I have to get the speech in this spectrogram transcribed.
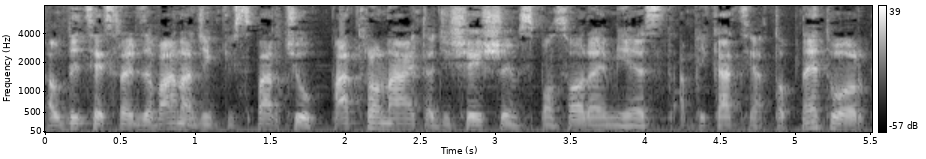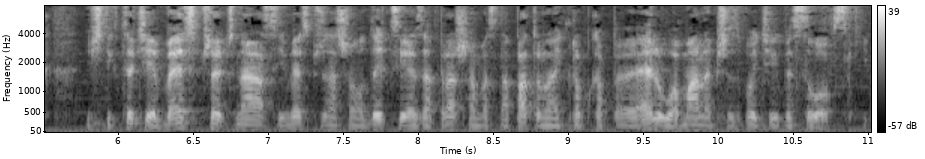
audycja jest realizowana dzięki wsparciu Patronite, a dzisiejszym sponsorem jest aplikacja Top Network. Jeśli chcecie wesprzeć nas i wesprzeć naszą audycję, zapraszam Was na patronite.pl łamane przez Wojciech Wesołowski.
